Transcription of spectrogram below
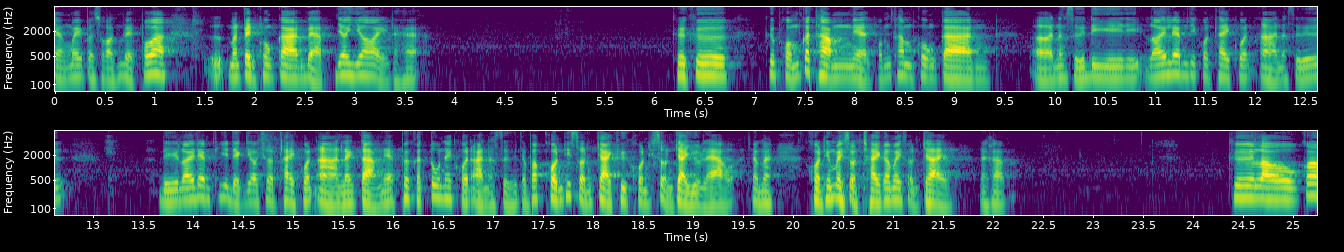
ยังไม่ประสบความสำเร็จ เพราะว่ามันเป็นโครงการแบบย่อยๆนะฮะคือคือคือผมก็ทำเนี่ยผมทำโครงการ หนังสือดีร้อยเล่มที่คนไทยควรอ่านหนังสือ ดีร้อยเล่มที่เด็กเยาวชนไทยควรอ่านแรงต่างเนี่ยเพื่อกระตุ้นให้คนอ่านหนังสือ แต่ว่าคนที่สนใจคือคนที่สนใจอยู่แล้วใช่ไหมคนที่ไม่สนใจก็ไม่สนใจนะครับ คือเราก็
